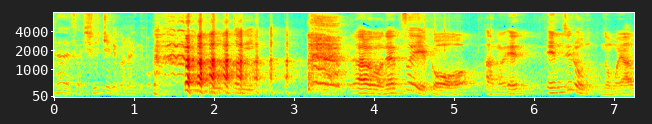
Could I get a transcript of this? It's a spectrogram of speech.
た、だですね集中力がないんで僕。本当に。なるほどね。ついこうあのえ演じるのもやる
